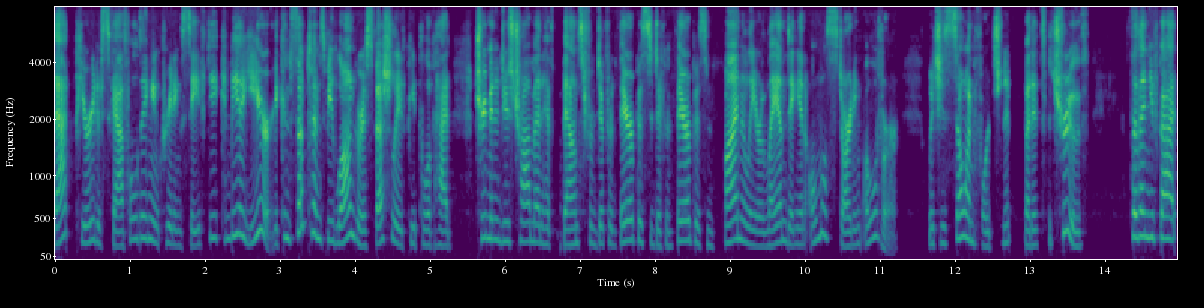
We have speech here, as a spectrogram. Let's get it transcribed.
that period of scaffolding and creating safety can be a year. It can sometimes be longer, especially if people have had treatment induced trauma and have bounced from different therapists to different therapists and finally are landing and almost starting over, which is so unfortunate, but it's the truth. So, then you've got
